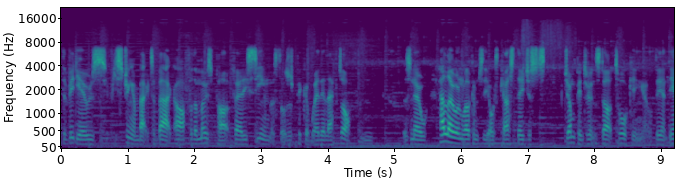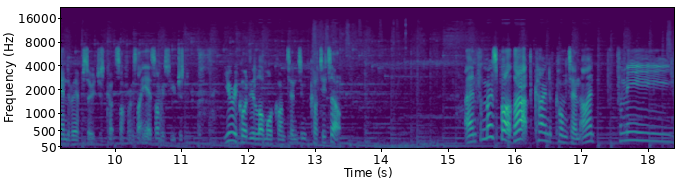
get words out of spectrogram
the videos, if you string them back to back, are for the most part fairly seamless. They'll just pick up where they left off. And there's no hello and welcome to the Yogscast. They just jump into it and start talking. At the, the end of the episode, just cuts off, and it's like, yes, obviously you just you recorded a lot more content and cut it up. And for the most part, that kind of content, I, for me,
